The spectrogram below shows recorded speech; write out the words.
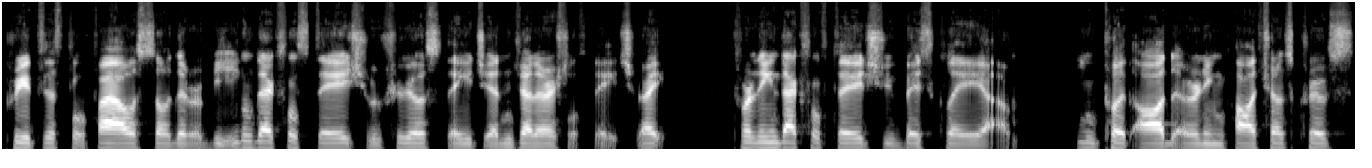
pre-existing files. So there would be indexing stage, retrieval stage, and generation stage, right? For the indexing stage, you basically um, input all the earning call transcripts,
